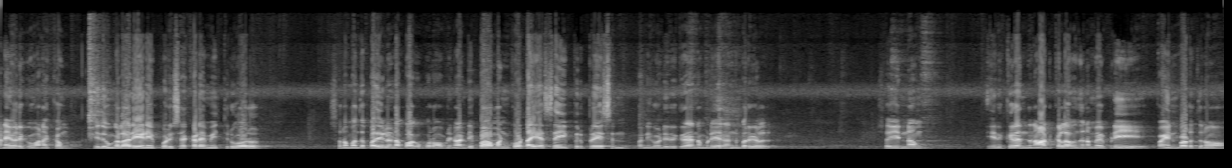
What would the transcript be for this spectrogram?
அனைவருக்கும் வணக்கம். இது உங்கள் அரியணை போலீஸ் அகாடமி திருவாரூர். ஸோ நம்ம அந்த பதிவில் என்ன பார்க்க போகிறோம் அப்படின்னா டிபார்ட்மெண்ட் கோட்டா எஸ்ஐ ப்ரிப்பரேஷன் பண்ணி கொண்டிருக்கிற நம்முடைய நண்பர்கள். ஸோ இன்னும் இருக்கிற இந்த நாட்களை வந்து நம்ம எப்படி பயன்படுத்தணும்?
